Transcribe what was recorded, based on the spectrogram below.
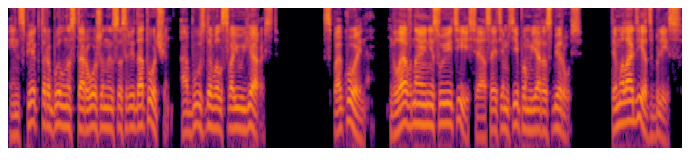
Инспектор был насторожен и сосредоточен, обуздывал свою ярость. «Спокойно. Главное, не суетись, а с этим типом я разберусь. Ты молодец, Близ.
